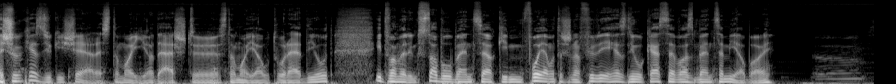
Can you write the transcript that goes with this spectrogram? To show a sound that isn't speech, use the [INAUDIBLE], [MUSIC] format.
És akkor kezdjük is el ezt a mai adást, ezt a mai autórádiót. Itt van velünk Szabó Bence, aki folyamatosan a füléhez nyúlkál. Szevasz Bence, mi a baj? Ö,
